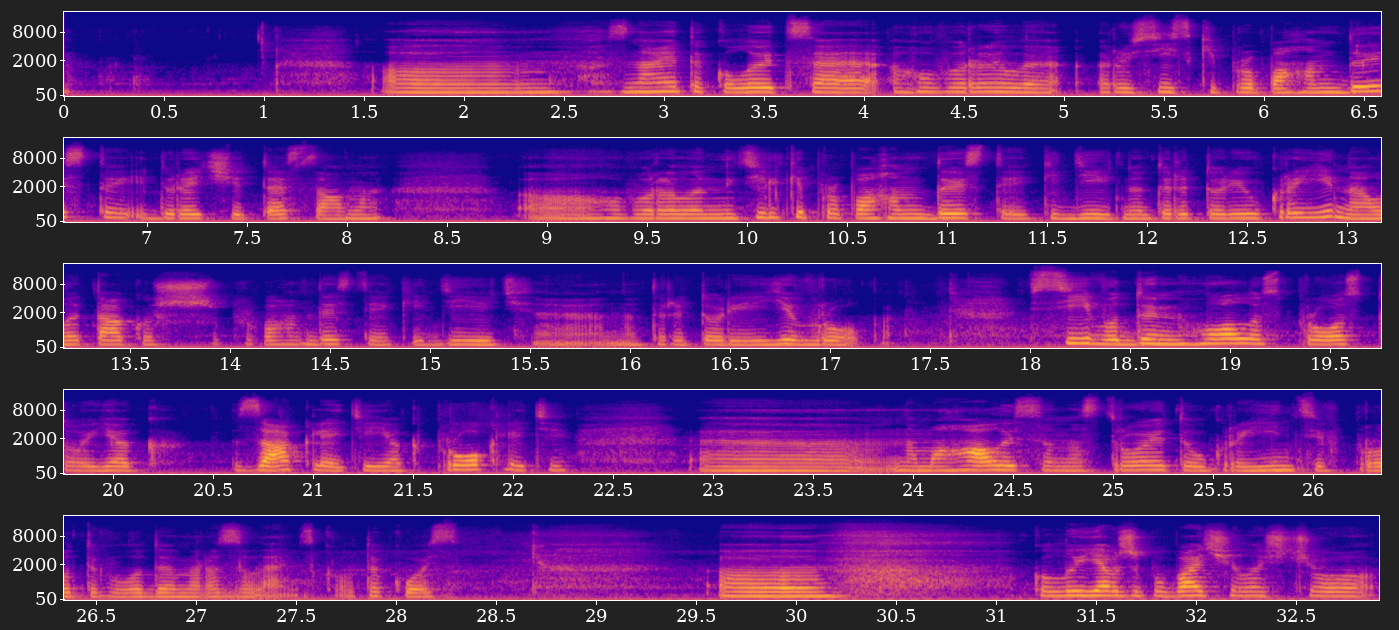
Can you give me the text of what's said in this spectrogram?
Е, Знаєте, коли це говорили російські пропагандисти, і, до речі, те саме е, говорили не тільки пропагандисти, які діють на території України, але також пропагандисти, які діють е, на території Європи. Всі в один голос, просто як закляті, як прокляті, е, намагалися настроїти українців проти Володимира Зеленського. Так ось. Коли я вже побачила, що,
